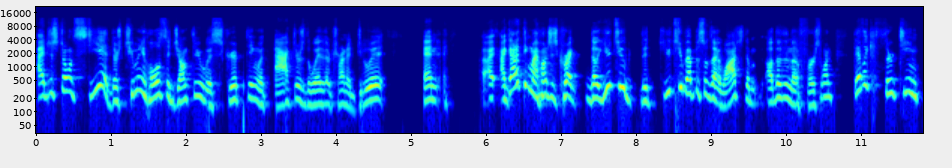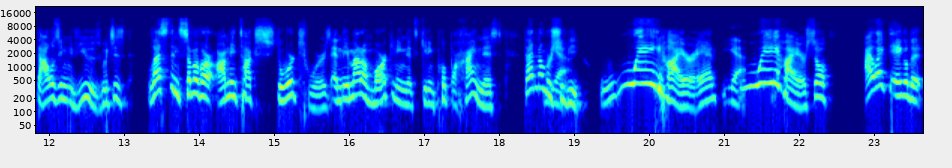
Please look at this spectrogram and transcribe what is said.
I just don't see it. There's too many holes to jump through with scripting, with actors, the way they're trying to do it. And I, I gotta think my hunch is correct. The YouTube, the YouTube episodes I watched, them other than the first one, they have like 13,000 views, which is less than some of our OmniTalk store tours and the amount of marketing that's getting put behind this, that number yeah. should be way higher, and yeah, way higher. So I like the angle that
